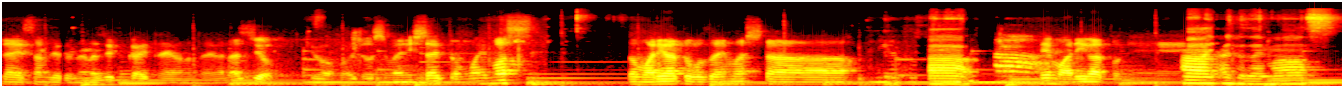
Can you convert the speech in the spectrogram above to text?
第370回台湾の台湾ラジオ、今日はこれでおしまいにしたいと思います。どうもありがとうございました。ありがとうございあましたでもありがとうね。はい、ありがとうございます。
